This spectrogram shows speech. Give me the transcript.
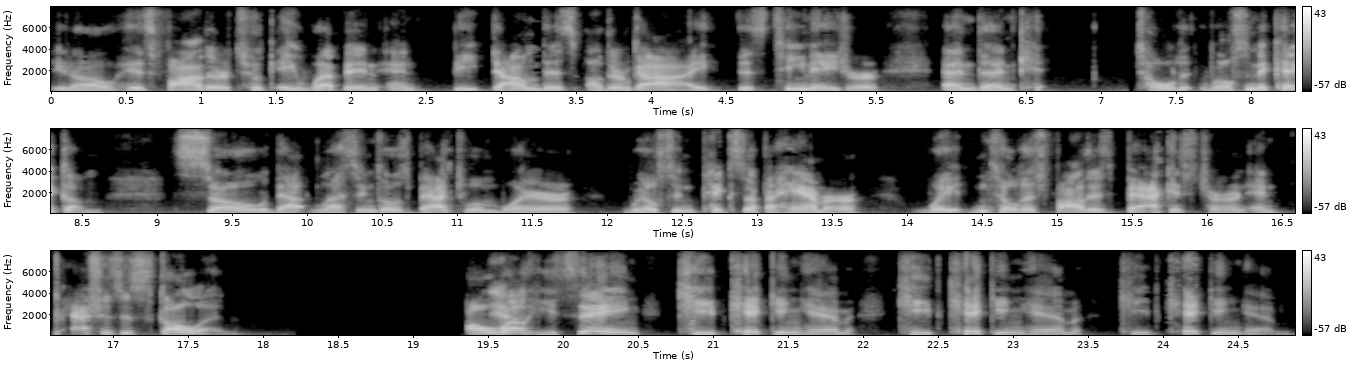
You know, his father took a weapon and beat down this other guy, this teenager, and then ki- told Wilson to kick him. So that lesson goes back to him where Wilson picks up a hammer, wait until his father's back is turned, and bashes his skull in. All Yeah. while he's saying, keep kicking him, keep kicking him, keep kicking him.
